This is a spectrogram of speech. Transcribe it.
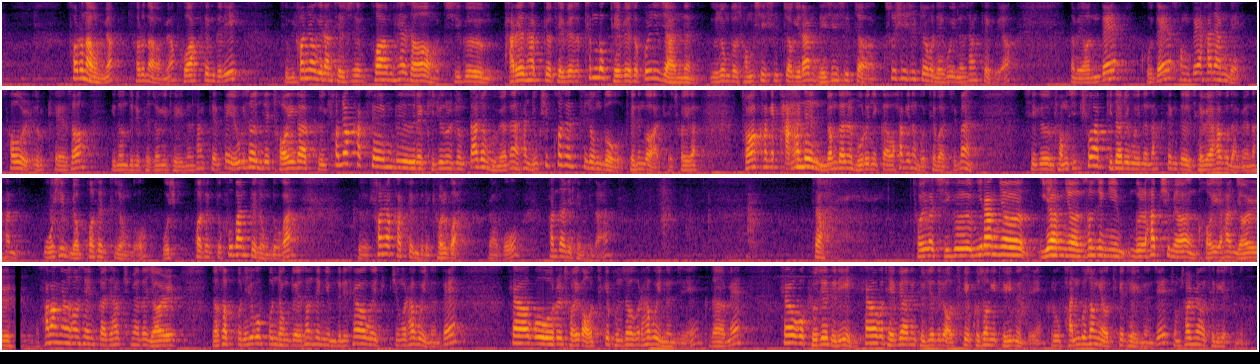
39명? 39명? 그 학생들이 지금 현역이랑 재수생 포함해서 지금 다른 학교 대비해서 특목 대비해서 꿀리지 않는 이 정도 정시 실적이랑 내신 실적, 수시 실적을 내고 있는 상태고요. 그다음에 연대, 고대, 성대, 한양대, 서울 이렇게 해서 인원들이 배정이 되어 있는 상태인데 여기서 이제 저희가 그 현역 학생들의 기준을 좀 따져 보면은 한 60% 정도 되는 것 같아요. 저희가 정확하게 다 하는 명단을 모르니까 확인은 못 해봤지만 지금 정시 추합 기다리고 있는 학생들 제외하고 나면 한 50 몇 퍼센트 정도, 50% 후반대 정도가 그 현역 학생들의 결과라고 판단이 됩니다. 자, 저희가 지금 1학년, 2학년 선생님을 합치면 거의 한 10, 3학년 선생님까지 합치면 16분, 7분 정도의 선생님들이 세화고에 집중을 하고 있는데 세화고를 저희가 어떻게 분석을 하고 있는지, 그 다음에 세화고 교재들이, 세화고 대비하는 교재들이 어떻게 구성이 되어 있는지, 그리고 반 구성이 어떻게 되어 있는지 좀 설명을 드리겠습니다.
